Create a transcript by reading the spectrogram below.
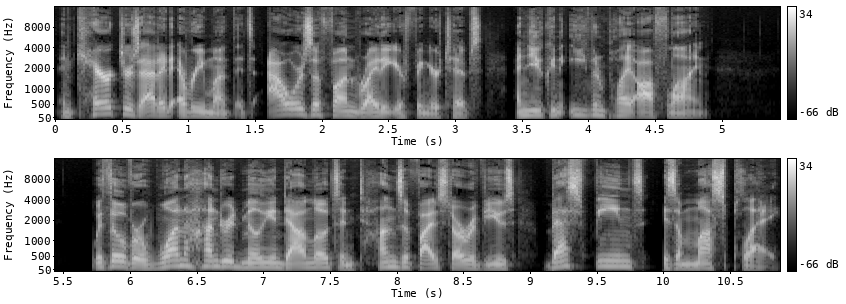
and characters added every month. It's hours of fun right at your fingertips, and you can even play offline. With over 100 million downloads and tons of five star reviews, Best Fiends is a must play.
